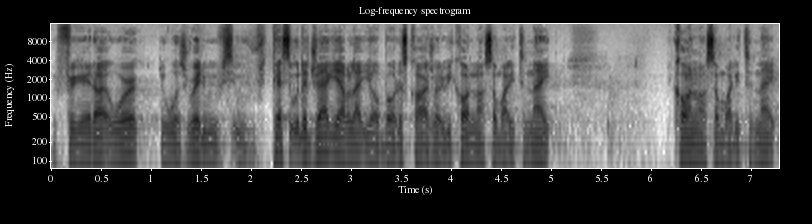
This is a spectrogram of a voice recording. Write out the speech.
We figured it out. It worked. It was ready. We, we tested with the Dragy. I'm like, yo, bro, this car is ready. We calling on somebody tonight. Calling on somebody tonight.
